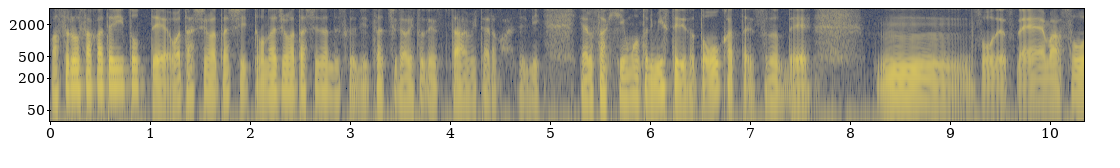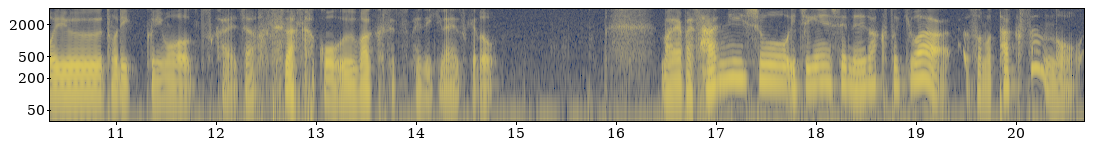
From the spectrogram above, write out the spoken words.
まあ、それを逆手にとって、私、私って同じ私なんですけど、実は違う人ですた、みたいな感じにやる作品、本当にミステリーだと多かったりするんで、うーん、そうですね。まあ、そういうトリックにも使えちゃうので、なんかこう、うまく説明できないですけど、まあ、やっぱり三人称を一元視点で描くときは、そのたくさんの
